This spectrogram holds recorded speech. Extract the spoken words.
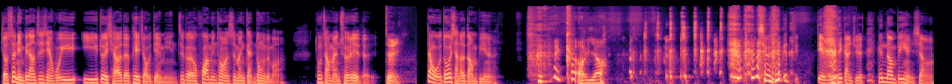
角色领便当之前会一一一对其他的配角点名，这个画面通常是蛮感动的嘛，通常蛮催泪的。对，但我都会想到当兵了，靠腰，就那个点点名的感觉跟当兵很像哦。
